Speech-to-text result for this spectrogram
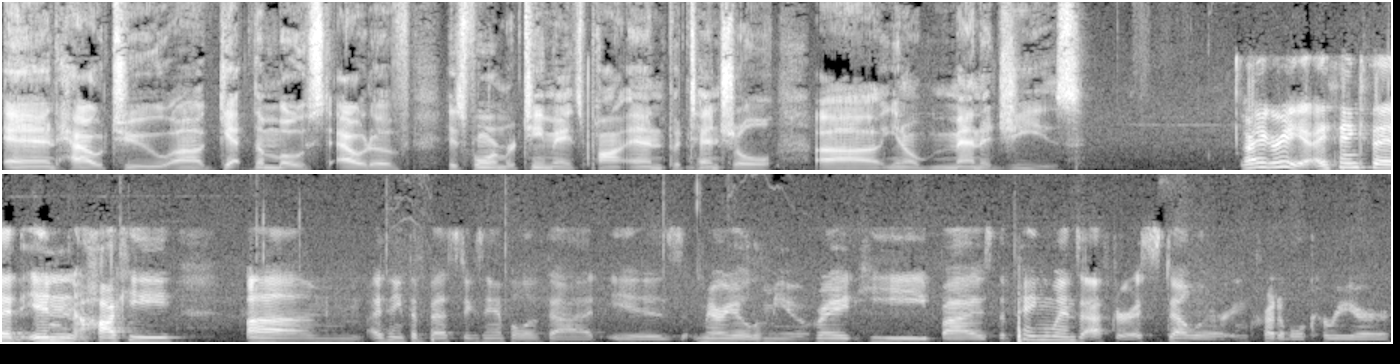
and how to uh, get the most out of his former teammates and potential uh, you know managees. I agree. I think that in hockey, um, I think the best example of that is Mario Lemieux, right? He buys the Penguins after a stellar, incredible career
